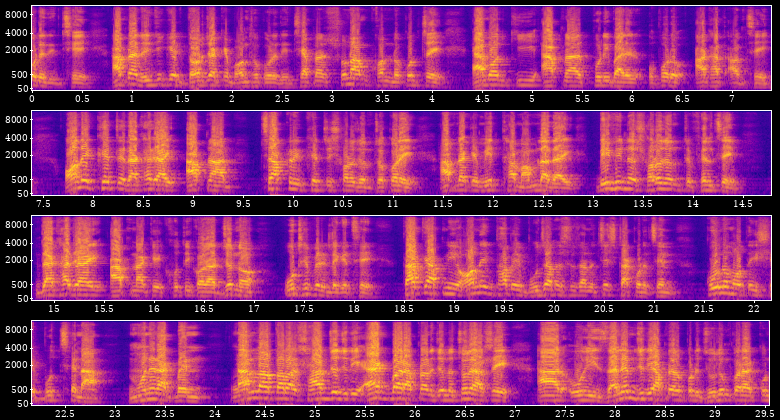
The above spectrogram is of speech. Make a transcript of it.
করে দিচ্ছে, আপনার রিজিকের দরজাকে বন্ধ করে দিচ্ছে, আপনার সুনাম খণ্ড করছে, এমনকি আপনার পরিবারের উপরও আঘাত আনছে। অনেক ক্ষেত্রে দেখা যায় আপনার চাকরির ক্ষেত্রে ষড়যন্ত্র করে, আপনাকে মিথ্যা মামলা দেয়, বিভিন্ন ষড়যন্ত্রে ফেলছে। দেখা যায় আপনাকে ক্ষতি করার জন্য উঠে পেরে লেগেছে। তাকে আপনি অনেকভাবে বোঝানো সোজানোর চেষ্টা করেছেন কোনো মতেই সে বুঝছে না। মনে রাখবেন আল্লাহ তালার সাহায্য যদি একবার আপনার জন্য চলে আসে, আর ওই জালেম যদি আপনার উপরে জুলুম করার কোন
